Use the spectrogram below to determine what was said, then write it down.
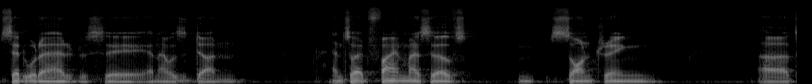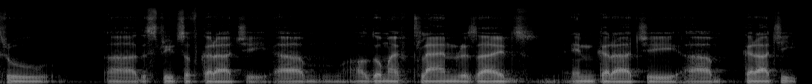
said what I had to say, and I was done. And so I'd find myself sauntering uh, through uh, the streets of Karachi. Um, although my clan resides in Karachi, um, Karachi,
